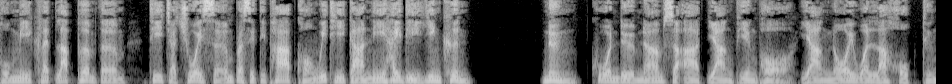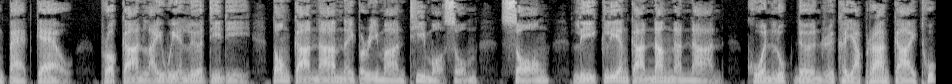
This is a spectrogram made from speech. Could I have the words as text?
ผมมีเคล็ดลับเพิ่มเติม ที่จะช่วยเสริมประสิทธิภาพของวิธีการนี้ให้ดียิ่งขึ้น 1. ควรดื่มน้ำสะอาดอย่างเพียงพอ อย่างน้อยวันละ6-8แแก้ว เพราะการไหลเวียนเลือดที่ดี ต้องการน้ำในปริมาณที่เหมาะสม 2. หลีกเลี่ยงการนั่งนานๆ ควรลุกเดินหรือขยับร่างกายทุก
